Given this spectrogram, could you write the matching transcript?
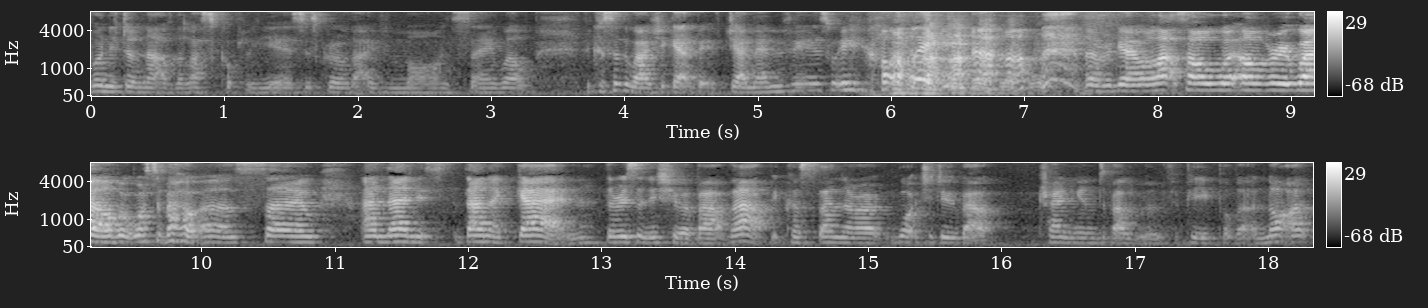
only done that over the last couple of years, is grow that even more and say, well, because otherwise you get a bit of gem envy, as we call it. You know? there we go. Well, that's all, all very well, but what about us? So, and then it's then again there is an issue about that because then there are what do you do about training and development for people that are not at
